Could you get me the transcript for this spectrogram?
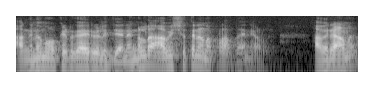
അങ്ങനെ നോക്കിയിട്ട് കാര്യമില്ല. ജനങ്ങളുടെ ആവശ്യത്തിനാണ് പ്രാധാന്യമുള്ളത് അവരാണ്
